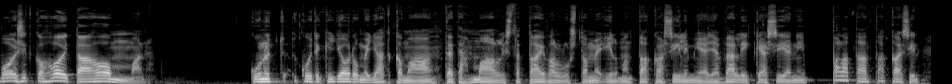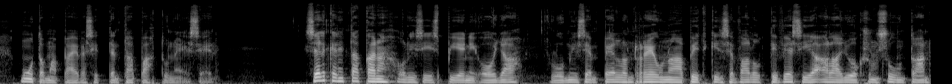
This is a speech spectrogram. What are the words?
voisitko hoitaa homman? Kun nyt kuitenkin joudumme jatkamaan tätä maallista taivallustamme ilman takasilmiä ja välikäsiä, niin palataan takaisin muutama päivä sitten tapahtuneeseen. Selkäni takana oli siis pieni oja, lumisen pellon reunaa pitkin se valutti vesiä alajuoksun suuntaan,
